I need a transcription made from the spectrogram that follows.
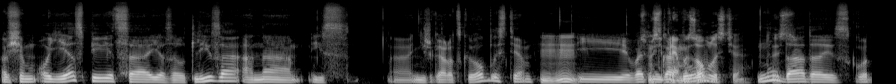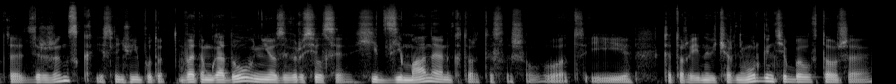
В общем, ОЕС певица, ее зовут Лиза, она из Нижегородской области. М. И в В этом смысле, году... прямо из области? Ну есть- да, да, из города Дзержинск, если ничего не путаю. В этом году у нее завирусился хит «Зима», наверное, который ты слышал, вот, и который и на «Вечернем Урганте» был в том же.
